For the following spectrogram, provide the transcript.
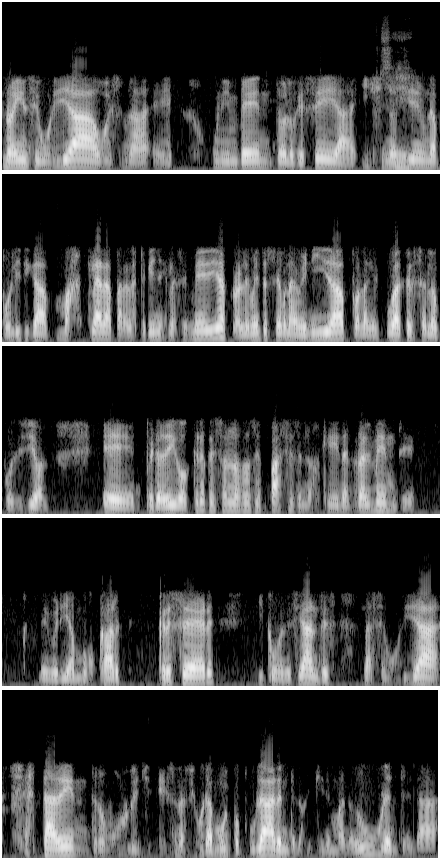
no hay inseguridad o es una un invento, lo que sea, y si no tiene una política más clara para las pequeñas clases medias, probablemente sea una avenida por la que pueda crecer la oposición. Eh, pero digo, creo que son los dos espacios en los que naturalmente deberían buscar crecer y como decía antes, la seguridad ya está dentro, Bullrich es una figura muy popular entre los que quieren mano dura, entre la...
